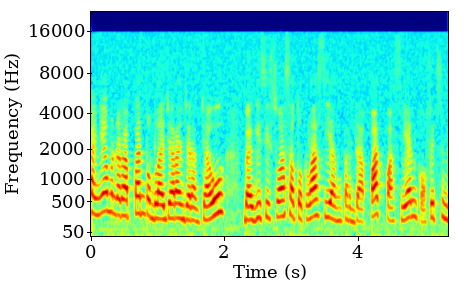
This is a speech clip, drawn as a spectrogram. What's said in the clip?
hanya menerapkan pembelajaran jarak jauh bagi siswa satu kelas yang terdapat pasien COVID-19.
